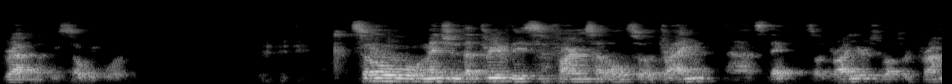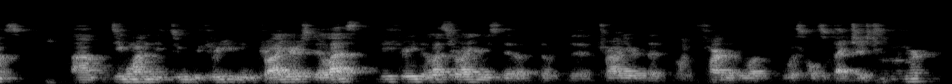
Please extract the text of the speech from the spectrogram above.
graph that we saw before. So I mentioned that three of these farms have also a drying uh, step, so dryers, rotor drums, um, D1, D2, D3 in the dryers. The last D3, the last dryer is the, the, the dryer that farm that was also digestion manure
